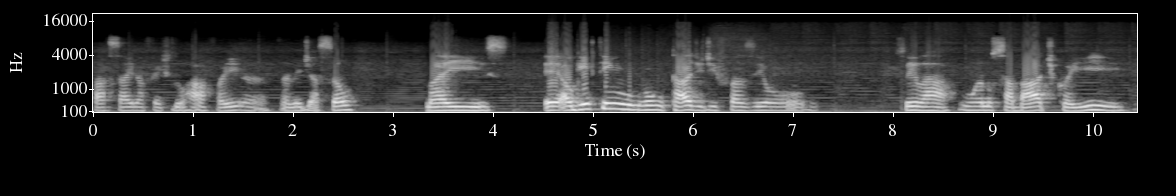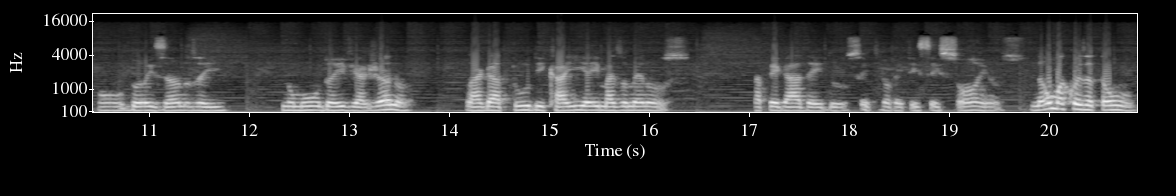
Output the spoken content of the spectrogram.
passar aí na frente do Rafa aí, na, na mediação. Mas é, alguém que tem vontade de fazer um, sei lá, um ano sabático aí, ou dois anos aí, no mundo aí viajando, largar tudo e cair aí mais ou menos na pegada aí dos 196 sonhos. Não uma coisa tão,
